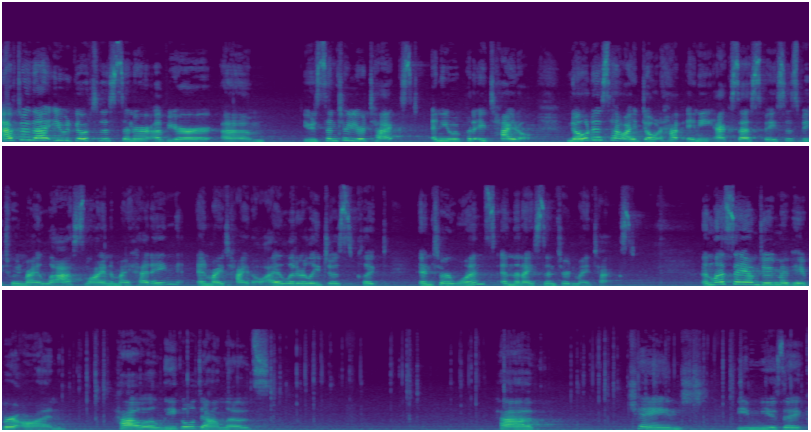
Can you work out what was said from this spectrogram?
After that, you would go to the center of your, um, you center your text and you would put a title. Notice how I don't have any excess spaces between my last line of my heading and my title. I literally just clicked enter once and then I centered my text. And let's say I'm doing my paper on how illegal downloads have changed the music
